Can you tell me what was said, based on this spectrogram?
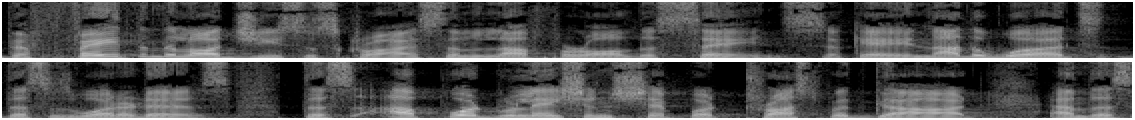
the faith in the Lord Jesus Christ and love for all the saints. Okay, in other words, this is what it is this upward relationship of trust with God and this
